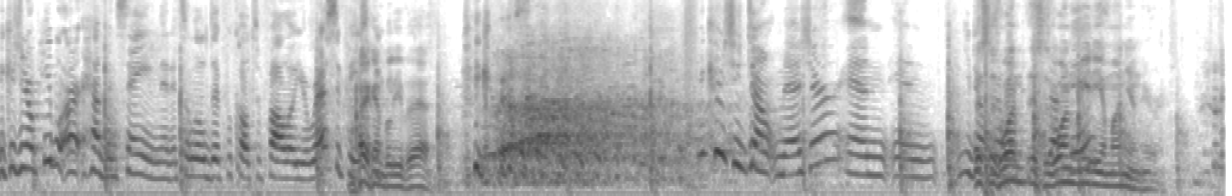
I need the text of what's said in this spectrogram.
because, you know, people are, have been saying that it's a little difficult to follow your recipes. I can believe that. because, because you don't measure and, and you don't This is one. This is one medium onion here. and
